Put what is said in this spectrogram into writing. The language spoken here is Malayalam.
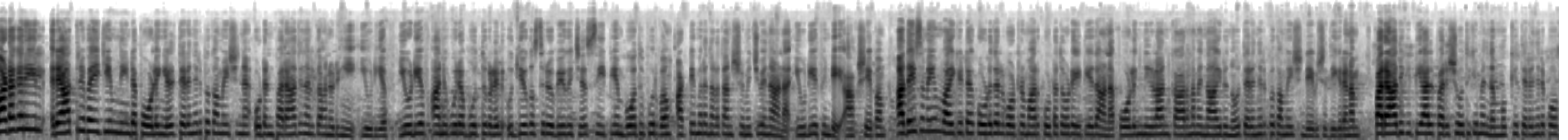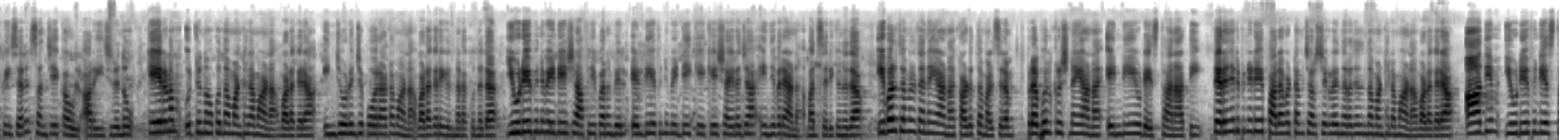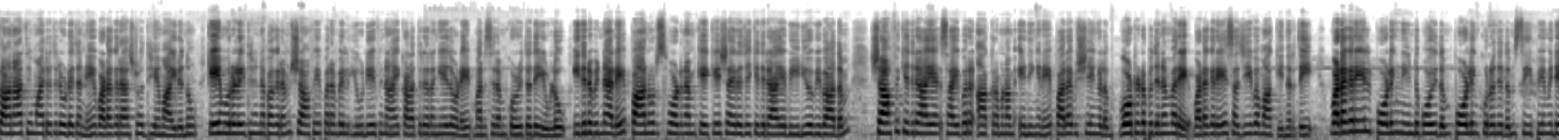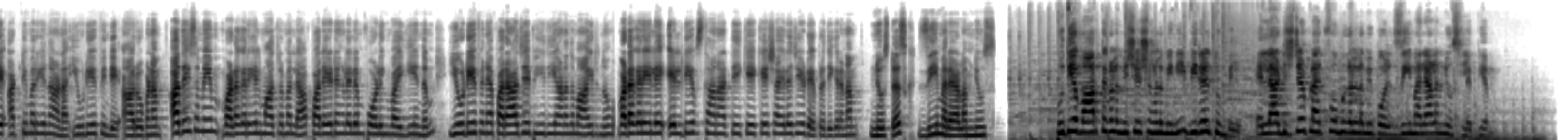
വടകരയിൽ രാത്രി വൈകിയും നീണ്ട പോളിംഗിൽ തെരഞ്ഞെടുപ്പ് കമ്മീഷന് ഉടൻ പരാതി നൽകാനൊരുങ്ങി U D F U D F അനുകൂല ബൂത്തുകളിൽ ഉദ്യോഗസ്ഥരെ ഉപയോഗിച്ച് സി പി എം ബോധപൂർവം അട്ടിമറി നടത്താൻ ശ്രമിച്ചുവെന്നാണ് യു ഡി എഫിന്റെ ആക്ഷേപം. അതേസമയം വൈകിട്ട് കൂടുതൽ വോട്ടർമാർ കൂട്ടത്തോടെ എത്തിയതാണ് പോളിംഗ് നീളാൻ കാരണമെന്നായിരുന്നു തെരഞ്ഞെടുപ്പ് കമ്മീഷന്റെ വിശദീകരണം. പരാതി കിട്ടിയാൽ പരിശോധിക്കുമെന്നും മുഖ്യ തെരഞ്ഞെടുപ്പ് ഓഫീസർ സഞ്ജയ് കൌൾ അറിയിച്ചിരുന്നു. കേരളം ഉറ്റുനോക്കുന്ന മണ്ഡലമാണ് വടകര. ഇഞ്ചോടിഞ്ച് പോരാട്ടമാണ് വടകരയിൽ നടക്കുന്നത്. യു ഡി എഫിന് വേണ്ടി ഷാഫി പറമ്പിൽ എൽ ഡി എഫിന് വേണ്ടി കെ കെ ശൈലജ എന്നിവരാണ് മത്സരിക്കുന്നത് ഇവർ തമ്മിൽ തന്നെയാണ് കടുത്ത മത്സരം. പ്രഫുൽ കൃഷ്ണയാണ് എൻ ഡി എയുടെ സ്ഥാനാർത്ഥി. തെരഞ്ഞെടുപ്പിനിടെ പലവട്ടം ചർച്ചകളിൽ നിറഞ്ഞുനിന്ന മണ്ഡലമാണ് വടകര. ആദ്യം യു ഡി എഫിന്റെ സ്ഥാനാർത്ഥി മാറ്റത്തിലൂടെ തന്നെ വടകര ശ്രദ്ധേയമായിരുന്നു. കെ മുരളീധരന് പകരം ഷാഫി പറമ്പിൽ യു ഡി എഫിനായി കളത്തിലിറങ്ങിയതോടെ മത്സരം കൊഴുത്തതേയുള്ളൂ. ഇതിനു പിന്നാലെ പാനൂർ സ്ഫോടനം കെ കെ ശൈലജയ്ക്കെതിരായ വീഡിയോ വിവാദം ഷാഫിക്കെതിരായ സൈബർ ആക്രമണം എന്നിങ്ങനെ പല വിഷയങ്ങളും വോട്ടെടുപ്പ് ദിനം വരെ വടകരയെ സജീവമാക്കി നിർത്തി. വടകരയിൽ പോളിംഗ് നീണ്ടുപോയതും പോളിംഗ് കുറഞ്ഞതും സി പി എമ്മിന്റെ അട്ടിമറിയെന്നാണ് യു ഡി എഫിന്റെ ആരോപണം. അതേസമയം വടകരയിൽ മാത്രമല്ല പലയിടങ്ങളിലും പോളിംഗ് വൈകിയെന്നും യു ഡി എഫിന് പരാജയഭീതിയാണെന്നുമായിരുന്നു വടകരയിലെ എൽ ഡി എഫ് സ്ഥാനാർത്ഥി കെ കെ ശൈലജയുടെ പ്രതികരണം. News desk C Malayalam news. പുതിയ വാർത്തകളും വിശേഷങ്ങളും ഇനി വിരൽ തുമ്പിൽ എല്ലാ ഡിജിറ്റൽ പ്ലാറ്റ്ഫോമുകളിലും ഇപ്പോൾ സി മലയാളം ന്യൂസ് ലഭ്യം.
